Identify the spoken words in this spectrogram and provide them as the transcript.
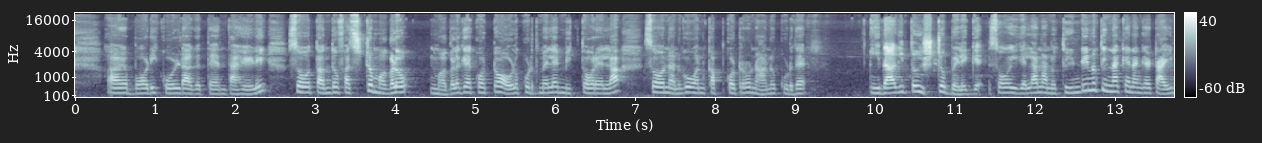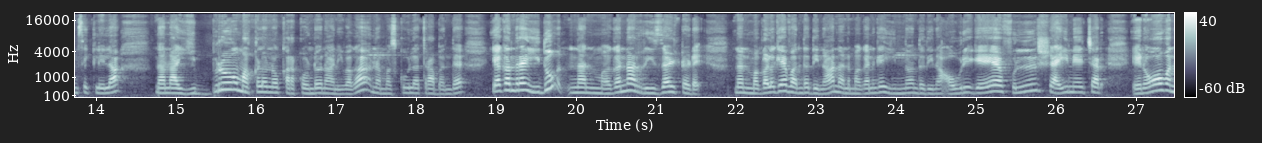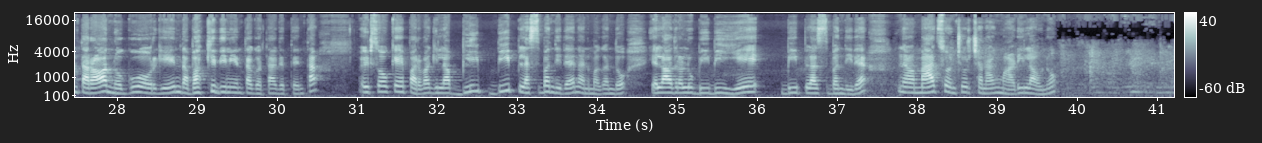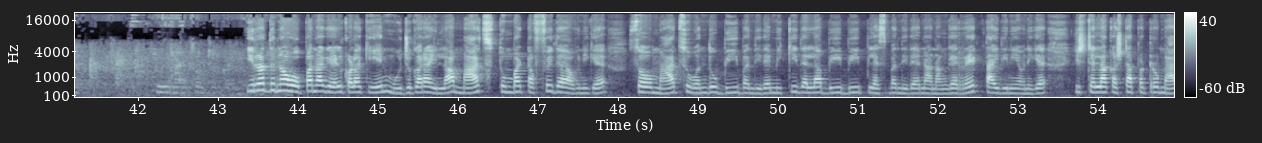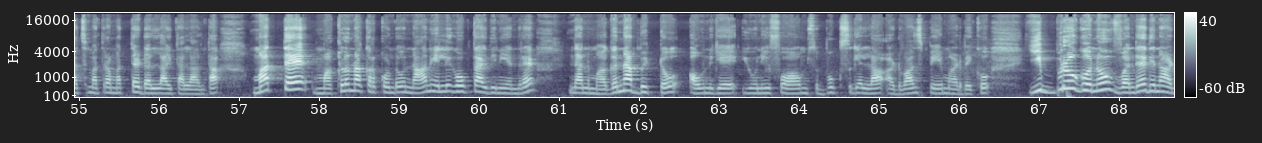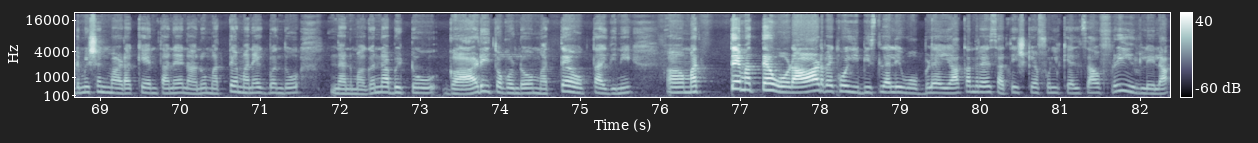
ಬಾಡಿ ಕೋಲ್ಡ್ ಆಗುತ್ತೆ ಅಂತ ಹೇಳಿ. ಸೊ ತಂದು ಫಸ್ಟ್ ಮಗಳು, ಮಗಳಿಗೆ ಕೊಟ್ಟು ಅವಳು ಕುಡಿದ್ಮೇಲೆ ಮಿಕ್ತವರೆಲ್ಲ. ಸೊ ನನಗೂ ಒಂದು ಕಪ್ ಕೊಟ್ಟರು ನಾನು ಕುಡಿದೆ. ಇದಾಗಿತ್ತು ಇಷ್ಟು ಬೆಳಿಗ್ಗೆ. ಸೊ ಈಗೆಲ್ಲ ನಾನು ತಿಂಡಿನೂ ತಿನ್ನೋಕ್ಕೆ ನನಗೆ ಟೈಮ್ ಸಿಕ್ಕಲಿಲ್ಲ ನನ್ನ ಇಬ್ಬರು ಮಕ್ಕಳನ್ನು ಕರ್ಕೊಂಡು ನಾನು ಇವಾಗ ನಮ್ಮ ಸ್ಕೂಲ್ ಹತ್ರ ಬಂದೆ. ಯಾಕಂದರೆ ಇದು ನನ್ನ ಮಗನ ರಿಸಲ್ಟ್ ಡೇ ನನ್ನ ಮಗಳಿಗೆ ಒಂದು ದಿನ ನನ್ನ ಮಗನಿಗೆ ಇನ್ನೊಂದು ದಿನ. ಅವರಿಗೆ ಫುಲ್ ಶೈ ನೇಚರ್ ಏನೋ ಒಂಥರ ನಗು ಅವ್ರಿಗೆ ಏನು ದಬಾಕಿದ್ದೀನಿ ಅಂತ ಗೊತ್ತಾಗುತ್ತೆ ಅಂತ. ಇಟ್ಸ್ ಓಕೆ ಪರವಾಗಿಲ್ಲ. ಬಿ ಬಿ ಪ್ಲಸ್ ಬಂದಿದೆ ನನ್ನ ಮಗಂದು. ಎಲ್ಲದರಲ್ಲೂ B B A B plus ಬಂದಿದೆ. ಮ್ಯಾಥ್ಸ್ ಒಂಚೂರು ಚೆನ್ನಾಗಿ ಮಾಡಿಲ್ಲ ಅವನು. ಇರೋದನ್ನ ಓಪನ್ ಆಗಿ ಹೇಳ್ಕೊಳಕ್ಕೆ ಏನು ಮುಜುಗರ ಇಲ್ಲ. ಮ್ಯಾಥ್ಸ್ ತುಂಬ ಟಫ್ ಇದೆ ಅವನಿಗೆ. ಸೊ ಮ್ಯಾಥ್ಸ್ ಒಂದು ಬಿ ಬಂದಿದೆ. ಮಿಕ್ಕಿದೆಲ್ಲ ಬಿ ಬಿ ಪ್ಲಸ್ ಬಂದಿದೆ. ನಾನು ಹಂಗೆ ರೇಗ್ತಾ ಇದ್ದೀನಿ ಅವನಿಗೆ. ಇಷ್ಟೆಲ್ಲ ಕಷ್ಟಪಟ್ಟರು ಮ್ಯಾಥ್ಸ್ ಮಾತ್ರ ಮತ್ತೆ ಡಲ್ ಆಯ್ತಲ್ಲ ಅಂತ. ಮತ್ತೆ ಮಕ್ಕಳನ್ನ ಕರ್ಕೊಂಡು ನಾನು ಎಲ್ಲಿಗೆ ಹೋಗ್ತಾ ಇದ್ದೀನಿ ಅಂದರೆ ನನ್ನ ಮಗನ ಬಿಟ್ಟು ಅವನಿಗೆ ಯೂನಿಫಾರ್ಮ್ಸ್ ಬುಕ್ಸ್ಗೆಲ್ಲ ಅಡ್ವಾನ್ಸ್ ಪೇ ಮಾಡಬೇಕು. ಇಬ್ರಿಗೂ ಒಂದೇ ದಿನ ಅಡ್ಮಿಷನ್ ಮಾಡೋಕ್ಕೆ ಅಂತಲೇ ನಾನು ಮತ್ತೆ ಮನೆಗೆ ಬಂದು ನನ್ನ ಮಗನ ಬಿಟ್ಟು ಗಾಡಿ ತೊಗೊಂಡು ಮತ್ತೆ ಹೋಗ್ತಾ ಇದ್ದೀನಿ. ಮತ್ತೆ ಮತ್ತೆ ಓಡಾಡಬೇಕು ಈ ಬಿಸಿಲಲ್ಲಿ ಒಬ್ಬಳೆ ಯಾಕಂದರೆ ಸತೀಶ್ಗೆ ಫುಲ್ ಕೆಲಸ ಫ್ರೀ ಇರಲಿಲ್ಲ.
